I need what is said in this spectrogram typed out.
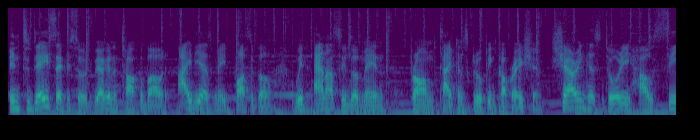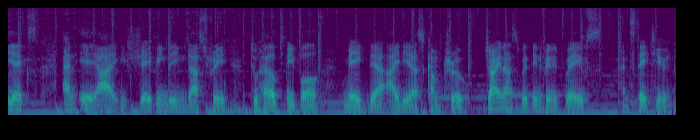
In today's episode, we are going to talk about ideas made possible with Anna Silverman from Tykans Group Incorporation, sharing her story how CX and AI is shaping the industry to help people make their ideas come true. Join us with Infinite Waves and stay tuned.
